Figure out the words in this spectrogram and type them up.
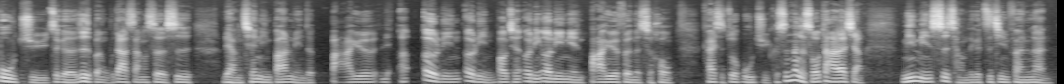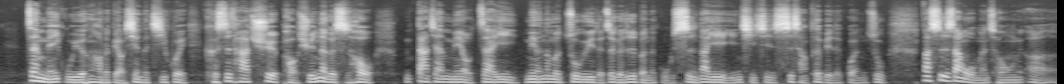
布局这个日本五大商社是两千零八年的八月，呃，二零二零，抱歉，二零二零年八月份的时候开始做布局。可是那个时候大家在想，明明市场的一个资金泛滥。在美股有很好的表现的机会，可是他却跑去那个时候大家没有在意、没有那么注意的这个日本的股市，那也引起其实市场特别的关注。那事实上，我们从呃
